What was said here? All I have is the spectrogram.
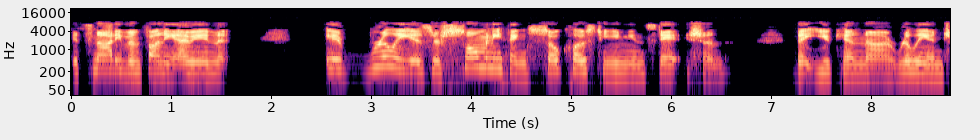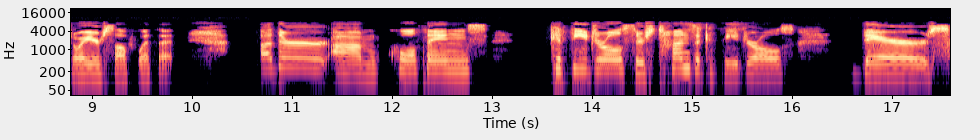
It's not even funny. I mean, it really is. There's so many things so close to Union Station that you can uh, really enjoy yourself with it. Other um, cool things, cathedrals. There's tons of cathedrals. There's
